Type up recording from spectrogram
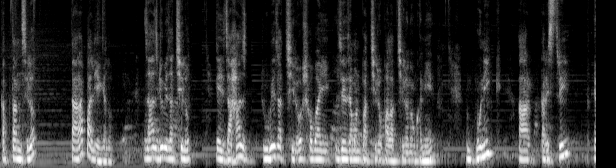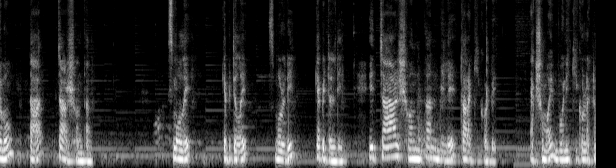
কাপ্তান ছিল, তারা পালিয়ে গেল। জাহাজ ডুবে যাচ্ছিল। এই জাহাজ ডুবে যাচ্ছিল, সবাই যে যেমন পাচ্ছিল পালাচ্ছিল নৌকা নিয়ে। বণিক আর তার স্ত্রী এবং তার চার সন্তান। Small A capital A small D capital D এই চার সন্তান মিলে তারা কি করবে? এক সময় বণিক কি করল? একটা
